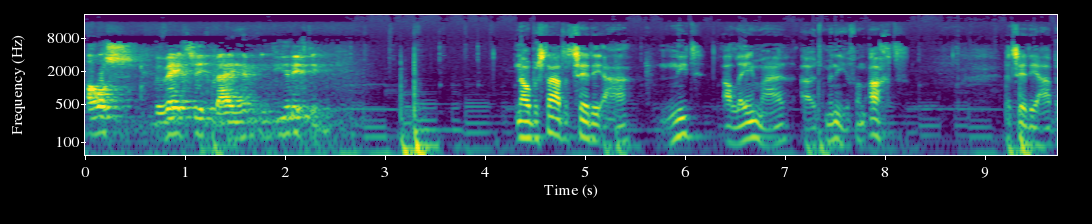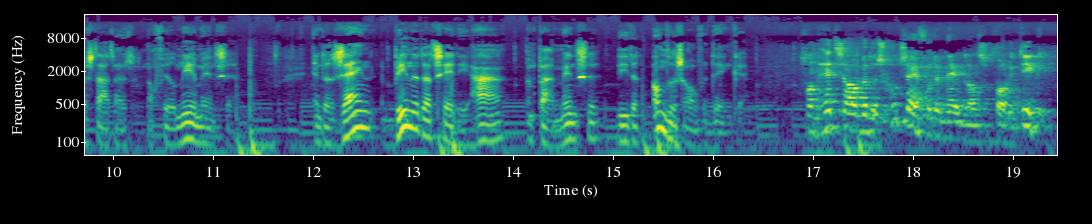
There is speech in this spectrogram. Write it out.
Alles beweegt zich bij hem in die richting. Nou bestaat het CDA niet alleen maar uit meneer Van Acht. Het CDA bestaat uit nog veel meer mensen. En er zijn binnen dat CDA een paar mensen die er anders over denken. Van het zou wel eens goed zijn voor de Nederlandse politiek.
